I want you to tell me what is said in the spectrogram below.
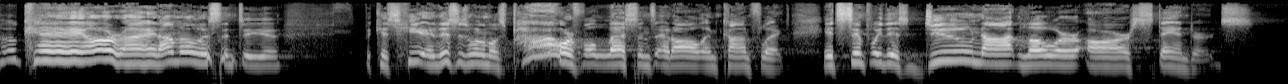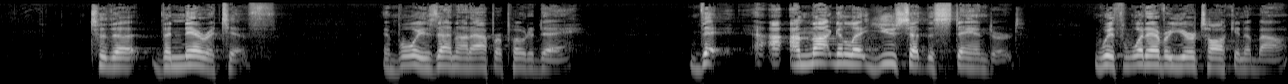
okay, all right, I'm going to listen to you. Because here, and this is one of the most powerful lessons at all in conflict, it's simply this do not lower our standards to the, the narrative. And boy, is that not apropos today. That I, am not going to let you set the standard with whatever you're talking about.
